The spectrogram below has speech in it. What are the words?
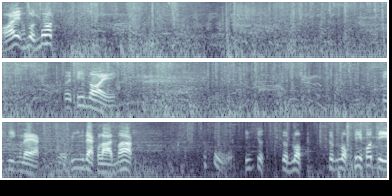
โอ้ยสุนหมดช่วยพี่หน่อยพี่ยิงแหลกโอ้พี่ยิงแหลกลานมากโอ้โหพี่จุดจุดหลบจุดหลบพี่โคตรดี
